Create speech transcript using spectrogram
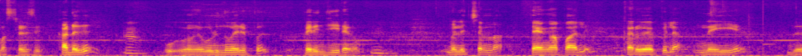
മസ്റ്റേഡ് സീഡ് കടുക്. ഉഴുന്നുപരിപ്പ് പെരിഞ്ചീരകം വെളിച്ചെണ്ണ തേങ്ങാപ്പാൽ കറിവേപ്പില നെയ്യ് ഇത്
